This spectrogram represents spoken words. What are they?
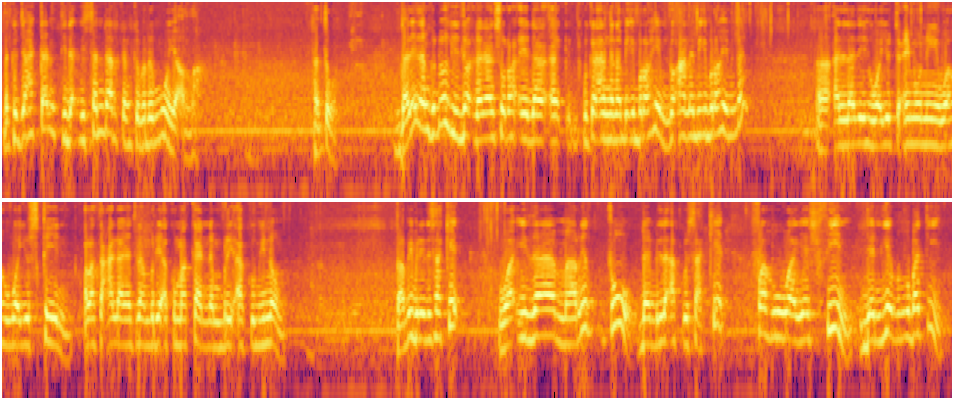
dan kejahatan tidak disandarkan kepadamu ya Allah. Satu. Dalil yang kedua dalam surah eh, dalam, eh, berkenaan dengan Nabi Ibrahim. Doa Nabi Ibrahim kan? Uh, alladhi huwa yut'imuni wa huwa yusqin. Allah Taala yang telah beri aku makan dan beri aku minum. Tapi bila dia sakit wa idza maridtu. Dan bila aku sakit fa huwa yashfin. Dan dia mengubati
